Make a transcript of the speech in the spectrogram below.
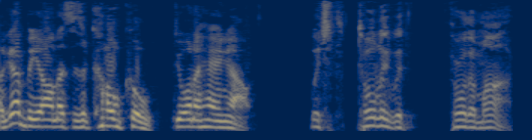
I gotta be honest, it's a cold call. Do you want to hang out? Which totally would throw them off.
